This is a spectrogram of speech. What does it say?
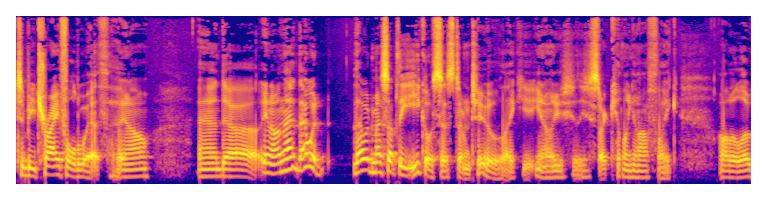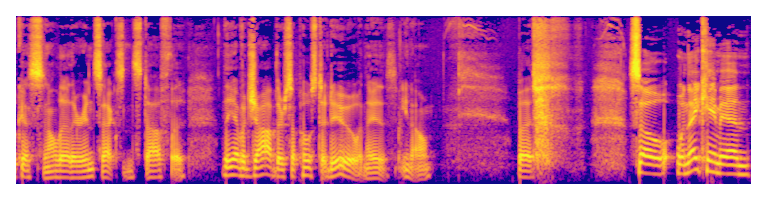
to be trifled with, you know, and uh, you know, and that that would that would mess up the ecosystem too. Like you, you know, you, you start killing off like all the locusts and all the other insects and stuff. That they have a job they're supposed to do, and they, you know. But so when they came in,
